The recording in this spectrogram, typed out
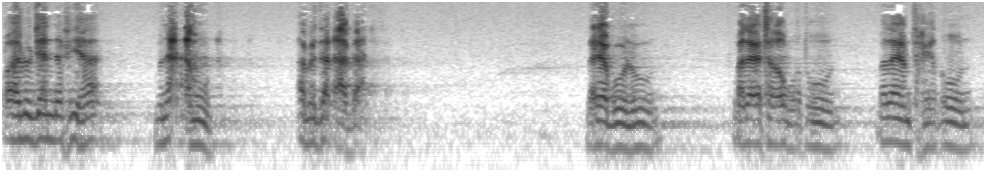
وأهل الجنة فيها منعمون أبد الآباد. لا يبولون ولا يتغوطون ولا يمتخطون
